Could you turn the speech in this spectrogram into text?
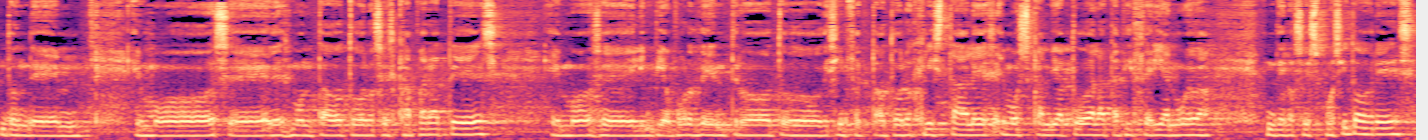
donde mm, hemos eh, desmontado todos los escaparates, hemos eh, limpiado por dentro, todo desinfectado todos los cristales, hemos cambiado toda la tapicería nueva de los expositores.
